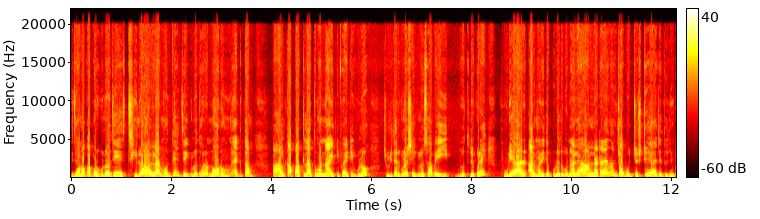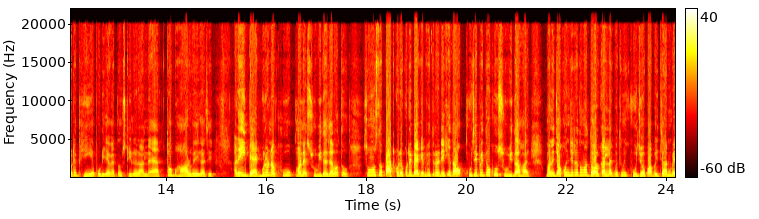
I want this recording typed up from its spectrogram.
জামা কাপড়গুলো যে ছিল আল্লার মধ্যে, যেগুলো ধরো নরম একদম হালকা পাতলা তোমার নাইটি ফাইটিগুলো চুড়িদারগুলো সেগুলো সব এই ভেতরে করে পুড়ে আর আলমারিতে পুড়ে দেবো। নাহলে আলনাটা একদম জবরদস্তি হয়ে আছে দুদিন পরে ভেঙে পড়ে যাবে একদম স্টিলের আলনা, এত ভার হয়ে গেছে। আর এই ব্যাগগুলো না খুব মানে সুবিধা, জানো তো? সমস্ত পাট করে করে ব্যাগের ভেতরে রেখে দাও, খুঁজে পেতেও খুব সুবিধা হয়। মানে যখন যেটা তোমার দরকার লাগবে তুমি খুঁজেও পাবে, জানবে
